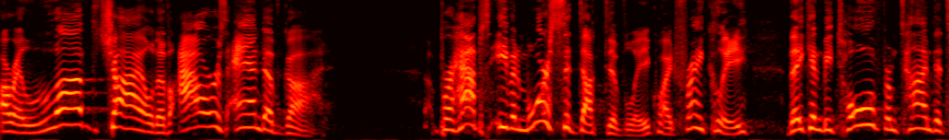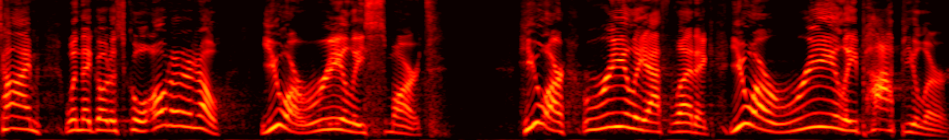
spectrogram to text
are a loved child of ours and of God. Perhaps even more seductively, quite frankly, they can be told from time to time when they go to school oh, no, no, no, you are really smart. You are really athletic. You are really popular.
